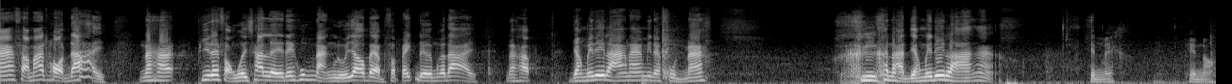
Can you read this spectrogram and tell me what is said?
นะ สามารถถอดได้นะฮะพี่ได้ 2 เวอร์ชันเลยได้หุ้มหนังหรือจะเอาแบบสเปคเดิมก็ได้นะครับ ยังไม่ได้ล้างนะมีแต่ฝุ่นนะ คือขนาดยังไม่ได้ล้างอะ่ะ เห็นไหมเห็นเนาะ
